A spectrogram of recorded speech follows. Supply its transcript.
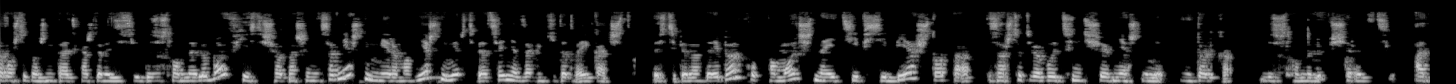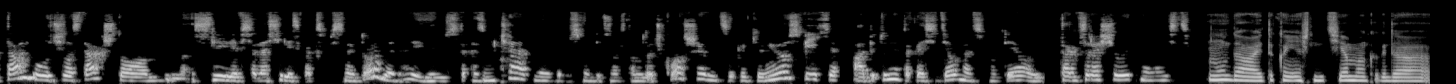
того, что должен дать каждый родитель, безусловная любовь, есть еще отношения со внешним миром, а внешний мир тебя ценит за какие-то твои качества. То есть тебе надо ребенку помочь найти в себе что-то, за что тебя будет ценить еще и внешний мир, не только безусловно, любящие родители. А там получилось так, что слили все носились как с торбой, да, и такая замечательная, вы посмотрите, у нас там дочка волшебница, какие у нее успехи. А Петуня такая сидела, на смотрела, и так взращивает ненависть. Ну да, это, конечно, тема, когда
